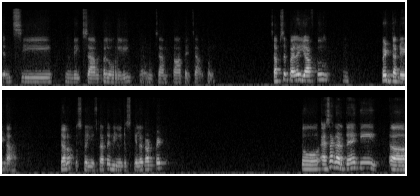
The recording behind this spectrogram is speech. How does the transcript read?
can see in the example only example था example. सबसे पहले you have to fit the data. चलो इसको यूज़ करते हैं यूज़ स्केलर डॉट फिट तो ऐसा करते हैं कि आ,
